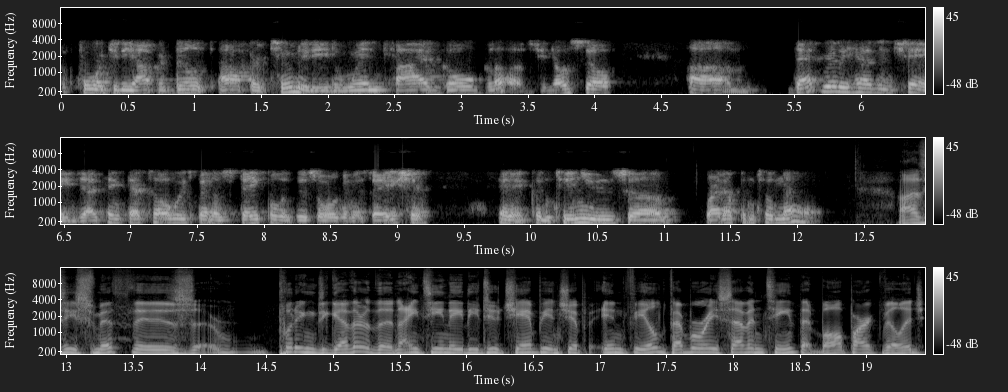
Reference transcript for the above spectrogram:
afford you the opportunity to win five Gold Gloves. You know, so. Um, that really hasn't changed. I think that's always been a staple of this organization, and it continues uh, right up until now. Ozzie Smith is putting together the 1982 championship infield February 17th at Ballpark Village.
